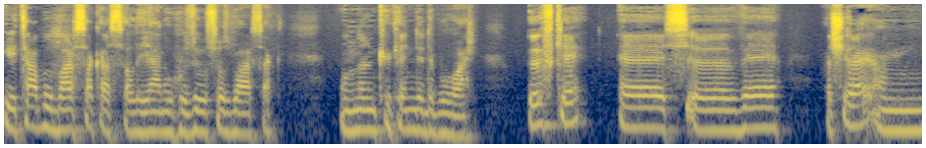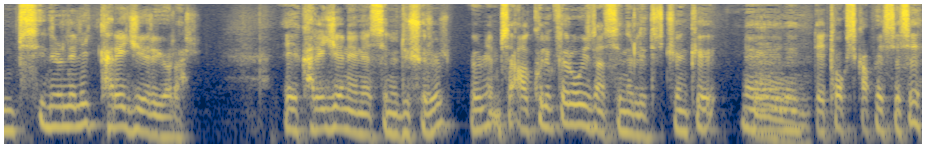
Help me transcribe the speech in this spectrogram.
Irritable bağırsak hastalığı yani huzursuz bağırsak. Onların kökeninde de bu var. Öfke e, e, ve aşırı em, sinirlilik karaciğeri yorar e, karaciğer enerjisini düşürür. Öyle mesela alkolikler o yüzden sinirlidir. Çünkü e, detoks kapasitesi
